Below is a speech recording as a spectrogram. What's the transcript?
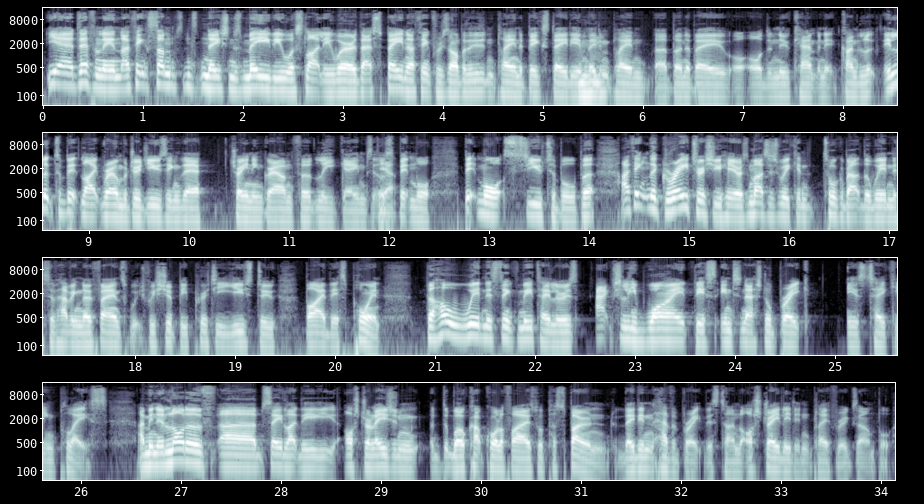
Yeah, definitely. And I think some nations maybe were slightly aware of that. Spain, I think, for example, they didn't play in a big stadium. They didn't play in uh, Bernabeu or, or the Nou Camp, and it kind of looked it looked a bit like Real Madrid using their training ground for league games. It was Yeah. a bit more bit more suitable. But I think the greater issue here, as much as we can talk about the weirdness of having no fans, which we should be pretty used to by this point, the whole weirdness thing for me, Taylor, is actually why this international break is taking place. I mean, a lot of, uh, say, like the Australasian World Cup qualifiers were postponed. They didn't have a break this time. Australia didn't play, for example.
